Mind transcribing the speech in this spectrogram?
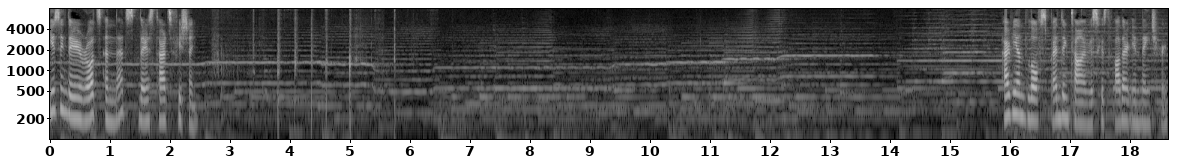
Using their rods and nets, they start fishing. Aryan loves spending time with his father in nature.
